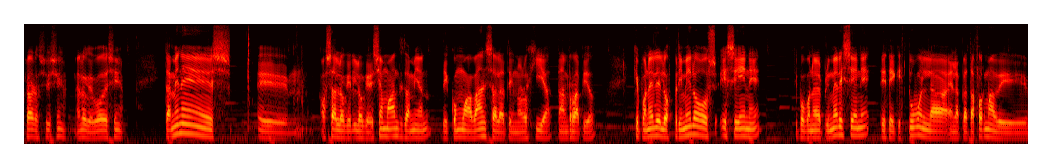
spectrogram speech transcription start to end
Claro, sí, sí, es lo que vos decís. También es, eh, o sea, lo que, lo que decíamos antes también, de cómo avanza la tecnología tan rápido, que ponerle los primeros SN tipo poner el primer SN, desde que estuvo en la, en la plataforma de,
